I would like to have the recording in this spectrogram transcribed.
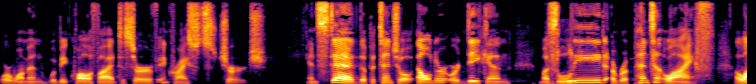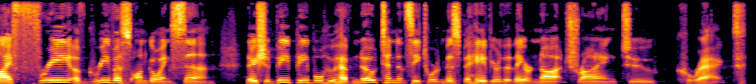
or woman would be qualified to serve in Christ's church. Instead, the potential elder or deacon must lead a repentant life, a life free of grievous ongoing sin. They should be people who have no tendency toward misbehavior that they are not trying to correct.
